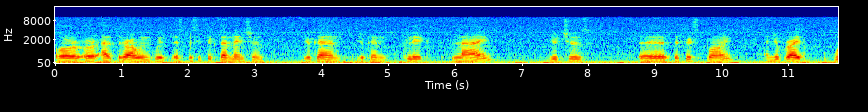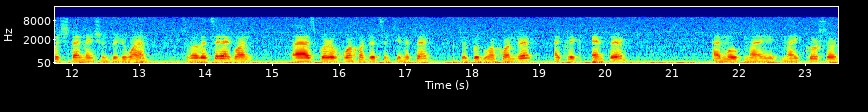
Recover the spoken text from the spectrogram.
or, or a drawing with a specific dimensions you can you can click line you choose uh, the first point and you write which dimension do you want. So let's say I want a square of 100 centimeter. So I put 100 I click enter. I move my my cursor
